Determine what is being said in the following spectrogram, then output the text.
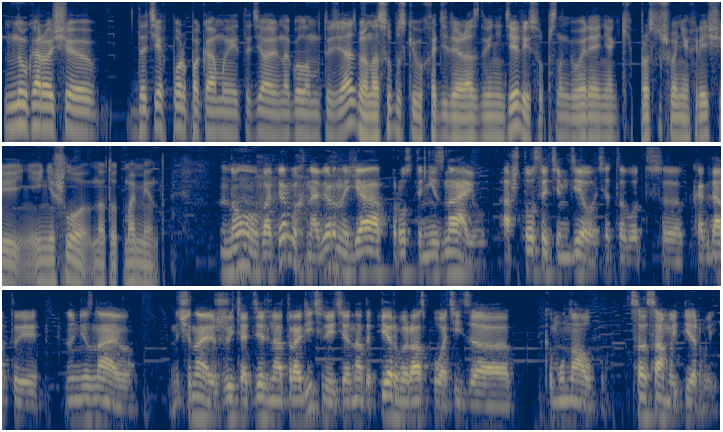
ну, короче, до тех пор, пока мы это делали на голом энтузиазме, у нас выпуски выходили раз в две недели, и, собственно говоря, ни о каких прослушиваниях речи и не шло на тот момент. Ну, во-первых, наверное, я просто не знаю, а что с этим делать. Это вот э, когда ты, ну не знаю, начинаешь жить отдельно от родителей, тебе надо первый раз платить за коммуналку. Са- Самый первый.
